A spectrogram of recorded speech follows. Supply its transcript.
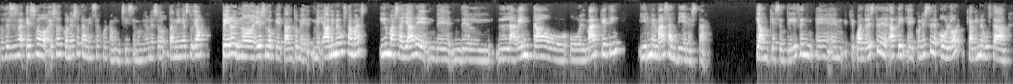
Entonces, eso, eso, con eso también se juega muchísimo. Yo en eso también he estudiado, pero no es lo que tanto me, A mí me gusta más ir más allá de, la venta o, el marketing, irme más al bienestar. Que aunque se utilicen, que cuando este hace, eh, con ese olor, que a mí me gusta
